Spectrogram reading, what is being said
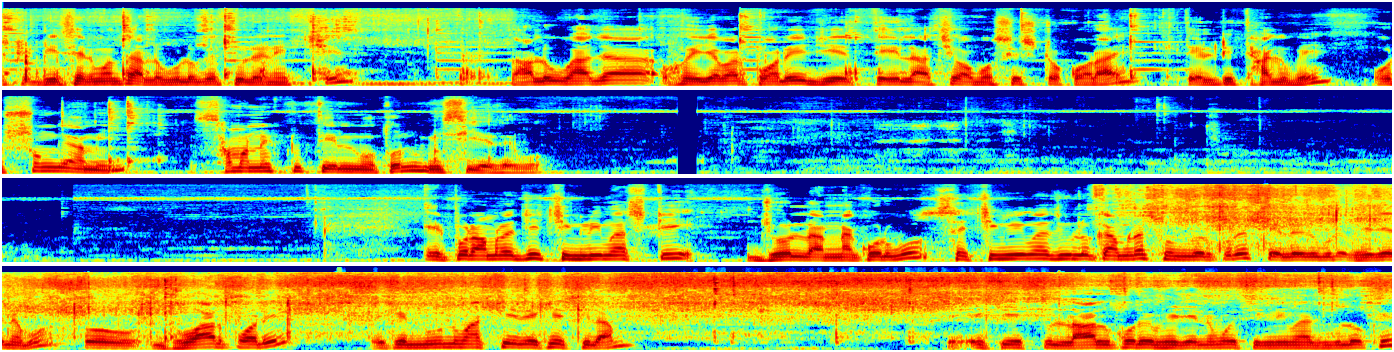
একটা ডিশের মধ্যে আলুগুলোকে তুলে নিচ্ছি। আলু ভাজা হয়ে যাওয়ার পরে যে তেল আছে অবশিষ্ট কড়ায়, তেলটি থাকবে। ওর সঙ্গে আমি সামান্য একটু তেল নতুন মিশিয়ে দেব। এরপর আমরা যে চিংড়ি মাছটি ঝোল রান্না করব, সেই চিংড়ি মাছগুলোকে আমরা সুন্দর করে তেলের উপরে ভেজে নেব। তো ধোয়ার পরে একে নুন মাখিয়ে রেখেছিলাম। একে একটু লাল করে ভেজে নেব চিংড়ি মাছগুলোকে।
